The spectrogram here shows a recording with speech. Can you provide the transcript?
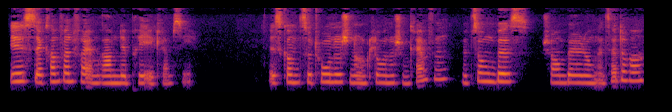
ist der Krampfanfall im Rahmen der Präeklampsie. Es kommt zu tonischen und klonischen Krämpfen mit Zungenbiss, Schaumbildung etc.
